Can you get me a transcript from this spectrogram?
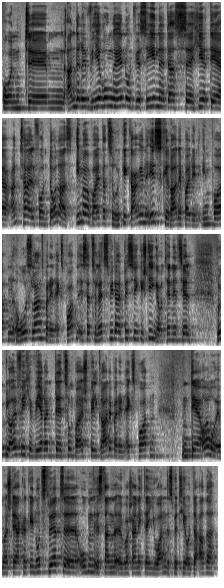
Und ähm, andere Währungen. Und wir sehen, dass äh, hier der Anteil von Dollars immer weiter zurückgegangen ist, gerade bei den Importen Russlands, bei den Exporten ist er zuletzt wieder ein bisschen gestiegen, aber tendenziell rückläufig, während äh, zum Beispiel gerade bei den Exporten der Euro immer stärker genutzt wird. Äh, oben ist dann äh, wahrscheinlich der Yuan, das wird hier unter Other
